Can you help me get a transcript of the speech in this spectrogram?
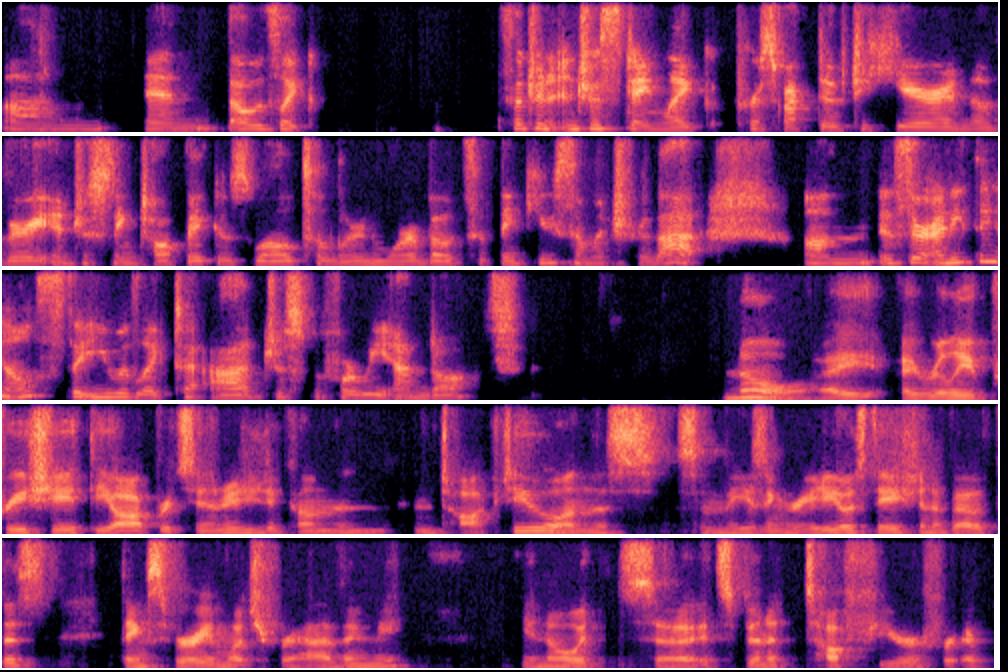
Um, and that was like such an interesting like perspective to hear and a very interesting topic as well to learn more about. So thank you so much for that. Um, is there anything else that you would like to add just before we end off? No i i really appreciate the opportunity to come and, and talk to you on this, this amazing radio station about this. Thanks very much for having me. You know it's uh, it's been a tough year for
